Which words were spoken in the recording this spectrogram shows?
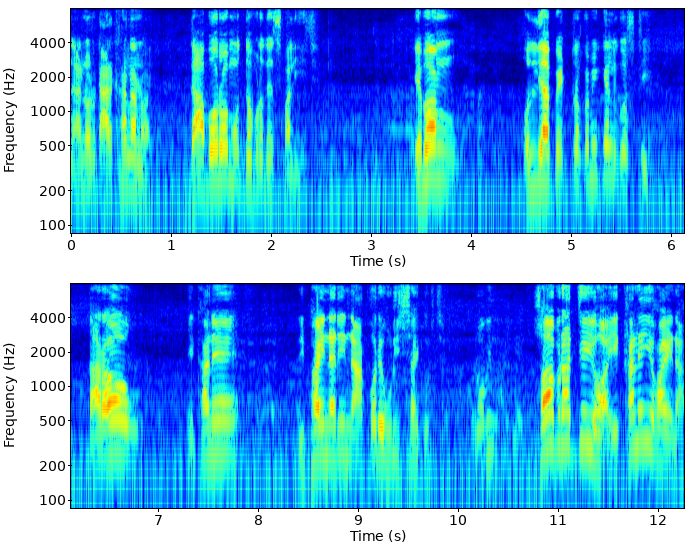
ন্যানোর কারখানা নয় ডাবরও মধ্যপ্রদেশ পালিয়েছে। এবং হলদিয়া পেট্রোকেমিক্যাল গোষ্ঠী তারাও এখানে রিফাইনারি না করে উড়িষ্যায় করছে। সব রাজ্যেই হয়, এখানেই হয় না।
